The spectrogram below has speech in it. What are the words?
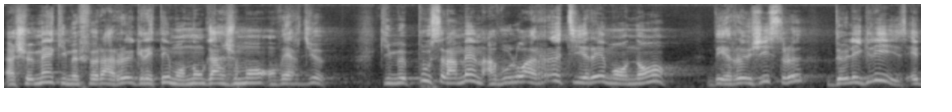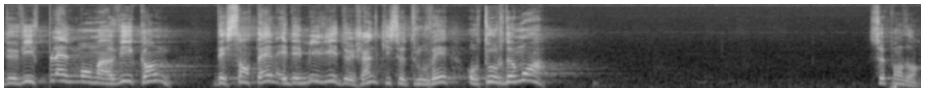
Un chemin qui me fera regretter mon engagement envers Dieu qui me poussera même à vouloir retirer mon nom des registres de l'Église et de vivre pleinement ma vie comme des centaines et des milliers de jeunes qui se trouvaient autour de moi. Cependant,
